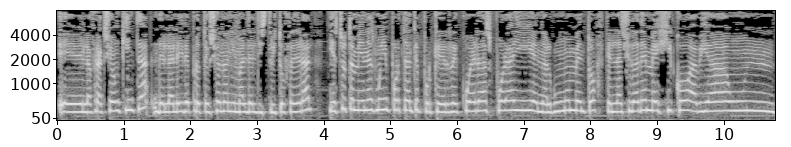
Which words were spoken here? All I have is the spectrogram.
en la fracción quinta de la Ley de Protección Animal del Distrito Federal. Y esto también es muy importante porque recuerdas por ahí en algún momento en la Ciudad de México había un,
